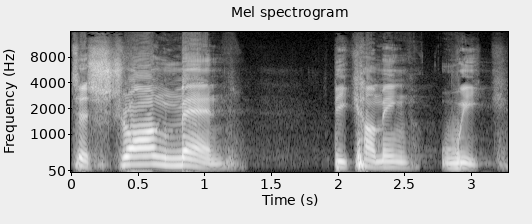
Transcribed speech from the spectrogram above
to strong men becoming weak.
